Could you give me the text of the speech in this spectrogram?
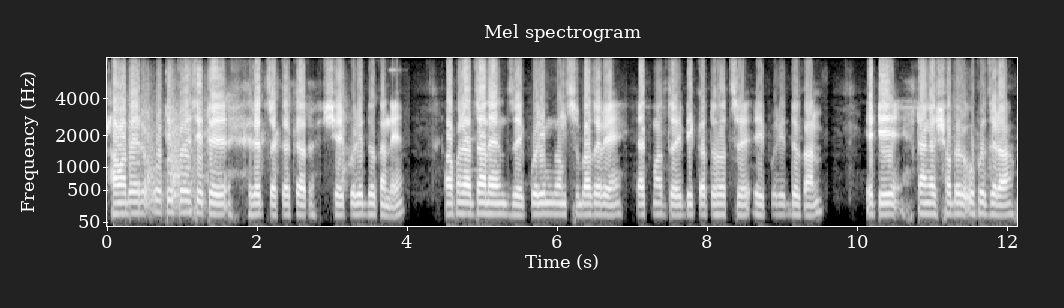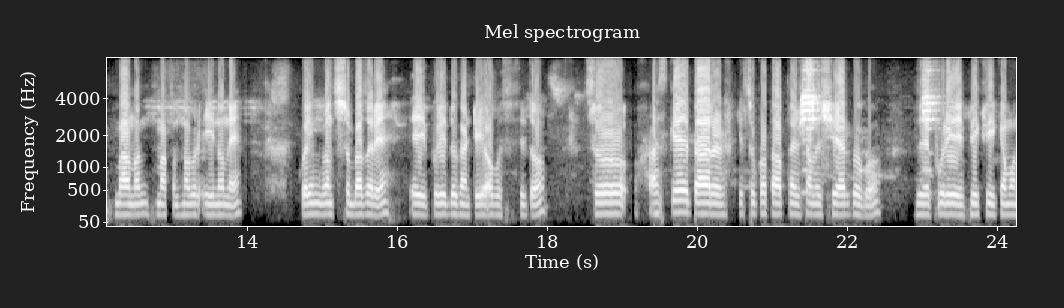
আমাদের অতি পরিচিত রেজ্জা কাকার সেই পুরীর দোকানে। আপনারা জানেন যে করিমগঞ্জ বাজারে একমাত্র বিখ্যাত হচ্ছে এই পুরীর দোকান। এটি টাঙ্গাইল সদর উপজেলা বারো নং মাকননগর ইউনিয়নে করিমগঞ্জ বাজারে এই পুরীর দোকানটি অবস্থিত। সো আজকে তার কিছু কথা আপনার সামনে শেয়ার করব যে পুরি বিক্রি কেমন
